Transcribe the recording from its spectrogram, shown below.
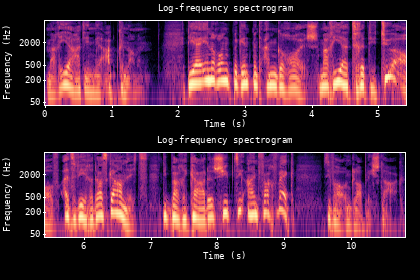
Maria hat ihn mir abgenommen. Die Erinnerung beginnt mit einem Geräusch. Maria tritt die Tür auf, als wäre das gar nichts. Die Barrikade schiebt sie einfach weg. Sie war unglaublich stark.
